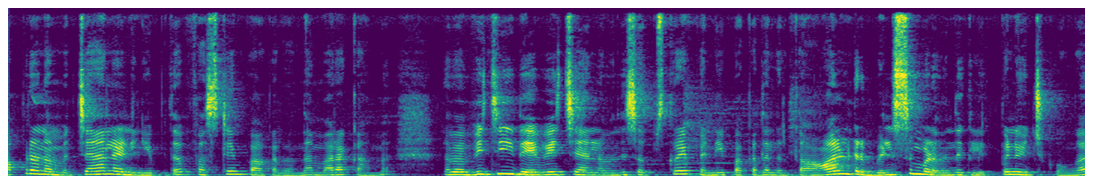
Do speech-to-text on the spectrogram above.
அப்புறம் நம்ம சேனலை நீங்கள் இப்போ தான் ஃபஸ்ட் டைம் பார்க்குறது இருந்தால் மறக்காமல் நம்ம விஜய் தேவே சேனலை வந்து சப்ஸ்கிரைப் பண்ணி பக்கத்தில் இருக்க ஆல்ரெடி பெல் சிம்பிளை வந்து கிளிக் பண்ணி வச்சுக்கோங்க.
